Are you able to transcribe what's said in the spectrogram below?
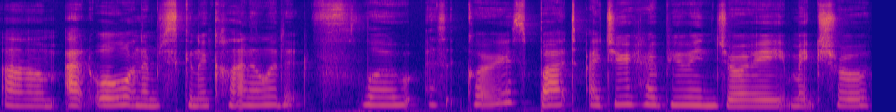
um, at all, and I'm just gonna kind of let it flow as it goes. But I do hope you enjoy. Make sure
